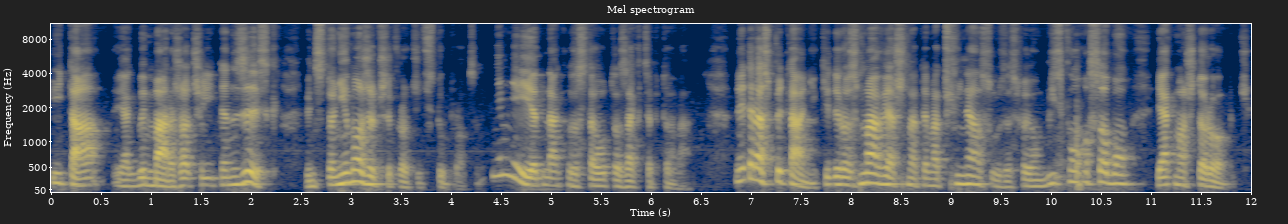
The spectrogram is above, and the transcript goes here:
i ta jakby marża, czyli ten zysk, więc to nie może przekroczyć 100%. Niemniej jednak zostało to zaakceptowane. No i teraz pytanie, kiedy rozmawiasz na temat finansów ze swoją bliską osobą, jak masz to robić?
